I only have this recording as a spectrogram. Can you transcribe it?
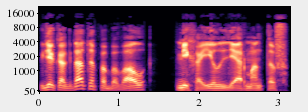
где когда-то побывал Михаил Лермонтов.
